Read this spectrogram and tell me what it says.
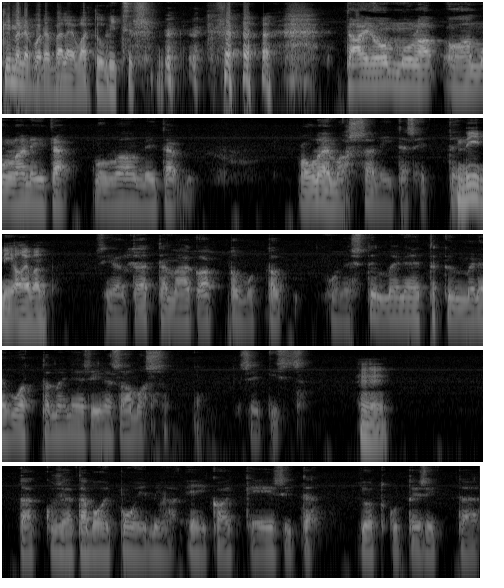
Kymmenen vuoden välein vaihtuu vitsit. Tai on mulla, onhan mulla niitä, mulla on niitä olemassa niitä sitten niin, niin aivan. sieltä, että mä katson, mutta monesti menee, että kymmenen vuotta menee siinä samassa setissä. Hmm. Tai kun sieltä voi poimia, ei kaikkea esitä. Jotkut esittää,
